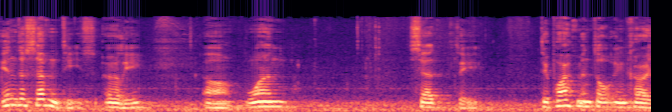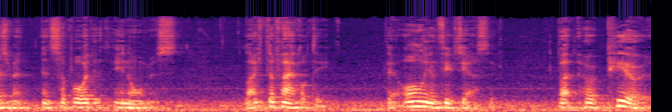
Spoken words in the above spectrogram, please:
in the 70s, early, uh, one said the departmental encouragement and support is enormous. Like the faculty, they're all enthusiastic. But her peers,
